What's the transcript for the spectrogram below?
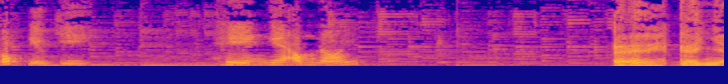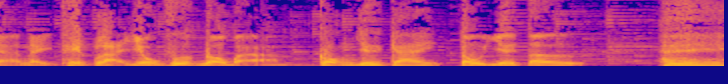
móc điều gì. Hiền nghe ông nói. Ê, cái nhà này thiệt là vô phước đó bà. Còn dơi cai, tôi dơi tơ. Hey,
